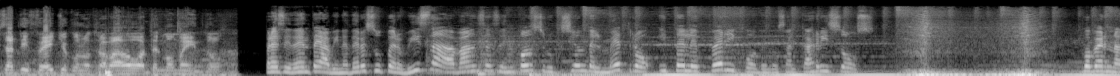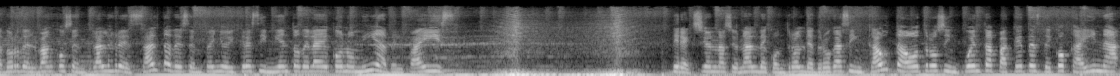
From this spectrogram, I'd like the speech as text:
Satisfecho con los trabajos hasta el momento. Presidente Abinader supervisa avances en construcción del metro y teleférico de los Alcarrizos. Gobernador del Banco Central resalta desempeño y crecimiento de la economía del país. Dirección Nacional de Control de Drogas incauta otros 50 paquetes de cocaína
